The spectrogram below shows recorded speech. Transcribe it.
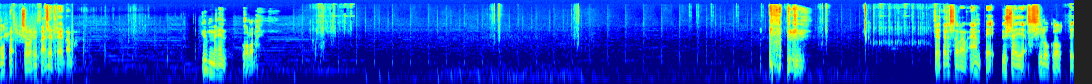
mutta Solari pääsee treenaamaan. 10 kolme. Teille saadaan MP9 ja silukoltti.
